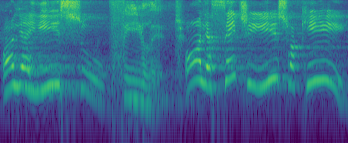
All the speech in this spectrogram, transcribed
Olha isso, feel it. olha, sente isso aqui.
